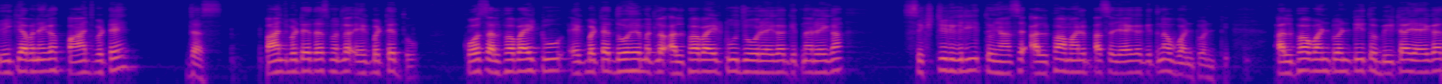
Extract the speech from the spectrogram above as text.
तो ये क्या बनेगा? पाँच बटे दस। पाँच बटे दस मतलब एक बटे दो। कोस अल्फ़ा बाई टू एक बटे दो है मतलब अल्फ़ा बाई टू जो रहेगा, कितना रहेगा? Sixty degree. तो यहाँ से अल्फ़ा हमारे पास आ जाएगा कितना? One twenty. Alpha one twenty तो बीटा जाएगा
